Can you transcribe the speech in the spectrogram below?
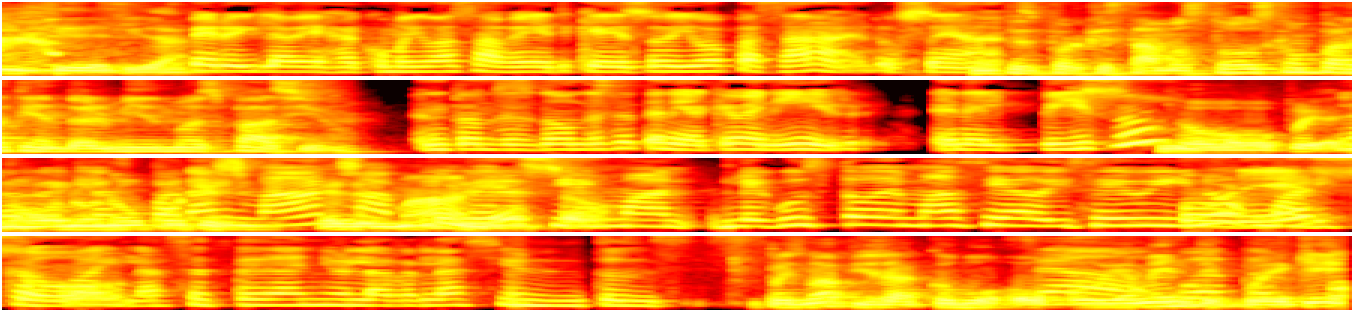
infidelidad. Pero ¿y la vieja cómo iba a saber que eso iba a pasar? O sea... Pues porque estamos todos compartiendo el mismo espacio. Entonces, ¿dónde se tenía que venir? ¿En el piso? No, pues, no, no, no, porque es, el man. Pero si el man le gustó demasiado y se vino, marica, baila, se te dañó la relación, entonces... Pues, papi, o sea, como obviamente puede que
